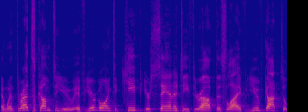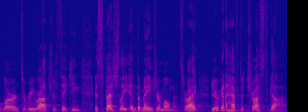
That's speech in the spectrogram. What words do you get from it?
And when threats come to you, if you're going to keep your sanity throughout this life, you've got to learn to reroute your thinking, especially in the manger moments, right? You're going to have to trust God.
